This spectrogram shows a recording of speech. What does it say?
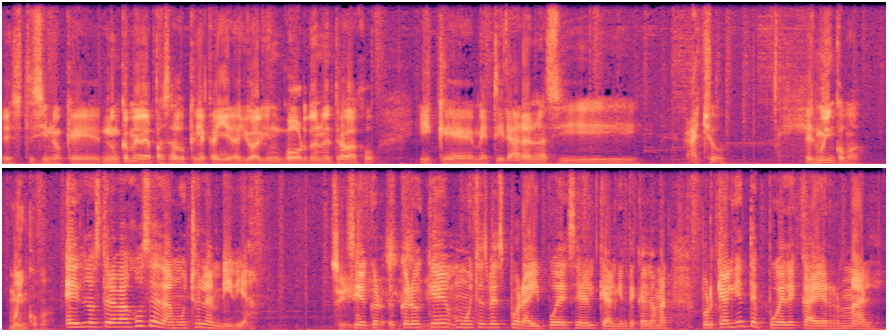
Este, sino que nunca me había pasado que le cayera yo a alguien gordo en el trabajo y que me tiraran así gacho. Es muy incómodo, muy incómodo. En los trabajos se da mucho la envidia. Sí, Sí, creo, sí, creo sí. que muchas veces por ahí puede ser el que alguien te caiga mal. Porque alguien te puede caer mal.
